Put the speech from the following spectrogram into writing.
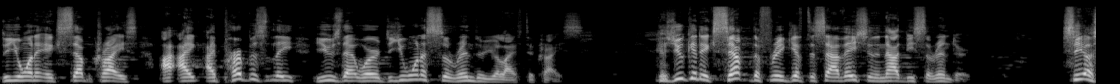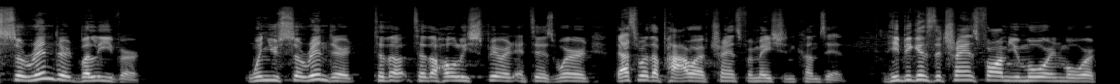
do you want to accept Christ? I, I, I purposely use that word. Do you want to surrender your life to Christ? Because you can accept the free gift of salvation and not be surrendered. See, a surrendered believer, when you surrendered to the, to the Holy Spirit and to His Word, that's where the power of transformation comes in. He begins to transform you more and more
